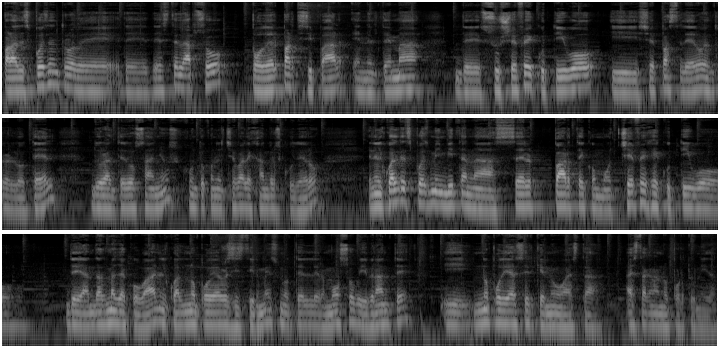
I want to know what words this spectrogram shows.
para después dentro de, de, este lapso poder participar en el tema de su chef ejecutivo y chef pastelero dentro del hotel durante dos años junto con el chef Alejandro Escudero en el cual después me invitan a ser parte como chef ejecutivo de Andaz Mayacobá, en el cual no podía resistirme, es un hotel hermoso, vibrante, y no podía decir que no a esta, a esta gran oportunidad.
